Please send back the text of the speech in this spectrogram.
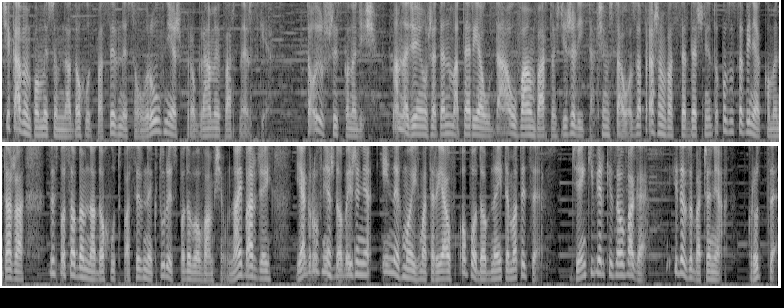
Ciekawym pomysłem na dochód pasywny są również programy partnerskie. To już wszystko na dziś. Mam nadzieję, że ten materiał dał Wam wartość. Jeżeli tak się stało, zapraszam Was serdecznie do pozostawienia komentarza ze sposobem na dochód pasywny, który spodobał Wam się najbardziej, jak również do obejrzenia innych moich materiałów o podobnej tematyce. Dzięki wielkie za uwagę i do zobaczenia wkrótce.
